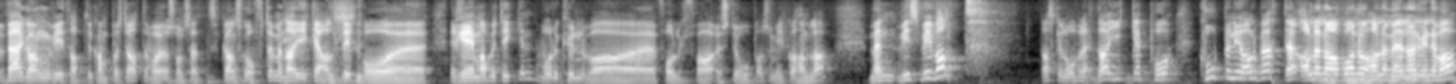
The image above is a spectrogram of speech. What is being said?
Hver gang vi tapte kamper i start, det var jo sånn sett ganske ofte, men da gikk jeg alltid på eh, Rema-butikken, hvor det kun var eh, folk fra Øst-Europa som gikk og handla. Men hvis vi vant, da skal jeg love det, da gikk jeg på Coop-en i Albert, der alle naboene og alle vennene mine var.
